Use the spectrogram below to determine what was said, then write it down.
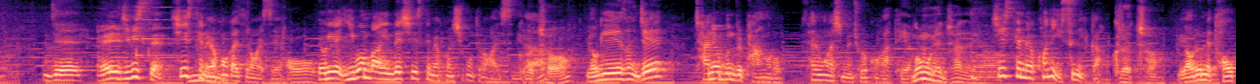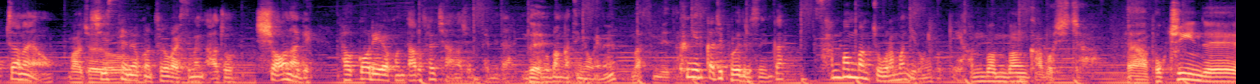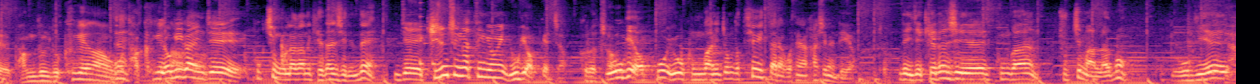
이제 LG 휘센 시스템 에어컨까지 들어가 있어요. 음. 오. 여기가 2번 방인데 시스템 에어컨 시공 들어가 있습니다. 그렇죠. 여기에서 이제 자녀분들 방으로 사용하시면 좋을 것 같아요. 너무 괜찮네요. 시스템 에어컨이 있으니까 그렇죠. 여름에 덥잖아요. 맞아요. 시스템 에어컨 들어가 있으면 아주 시원하게 벽걸이 에어컨 따로 설치 안 하셔도 됩니다. 네. 이방 같은 경우에는 맞습니다. 크기까지 보여드렸으니까 3번 방 쪽으로 한번 이동해 볼게요. 3번 방 가보시죠. 야 복층인데 방들도 크게 나오고 네, 다 크게 여기가 나오고. 이제 복층 올라가는 계단실인데 이제 기준층 같은 경우에는 요게 없겠죠. 그렇죠. 요게 없고 요 공간이 좀 더 트여 있다라고 생각하시면 돼요. 근데 이제 계단실 공간 죽지 말라고 여기에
